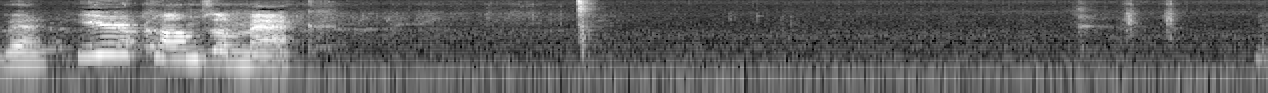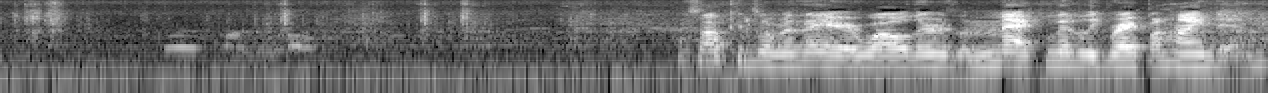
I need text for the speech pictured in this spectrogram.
Then here comes a mech. I saw kids over there while there's a mech literally right behind him.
